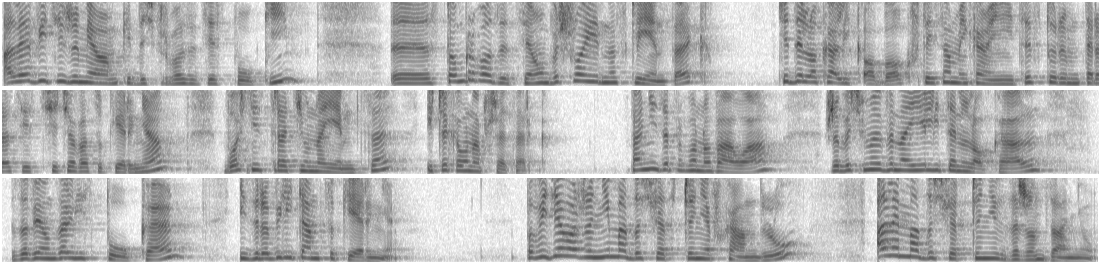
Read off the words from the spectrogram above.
Ale wiecie, że miałam kiedyś propozycję spółki. E, z tą propozycją wyszła jedna z klientek, kiedy lokalik obok, w tej samej kamienicy, w którym teraz jest sieciowa cukiernia, właśnie stracił najemcę i czekał na przetarg. Pani zaproponowała, żebyśmy wynajęli ten lokal, zawiązali spółkę i zrobili tam cukiernię. Powiedziała, że nie ma doświadczenia w handlu, ale ma doświadczenie w zarządzaniu.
